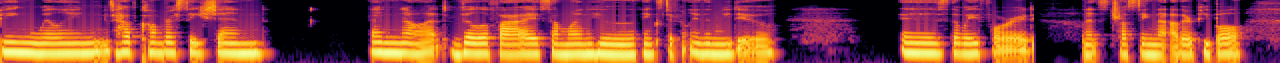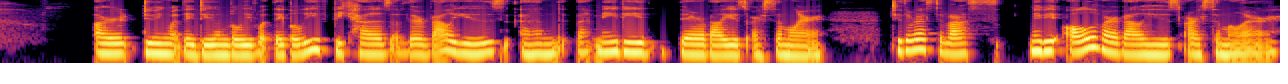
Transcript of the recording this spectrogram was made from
being willing to have conversation and not vilify someone who thinks differently than we do is the way forward. And it's trusting that other people are doing what they do and believe what they believe because of their values, and that maybe their values are similar to the rest of us. Maybe all of our values are similar.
